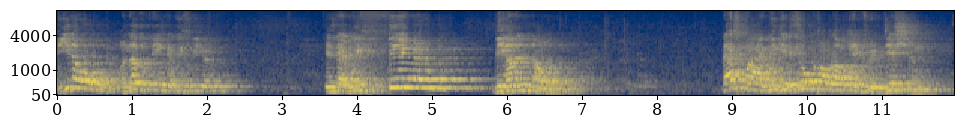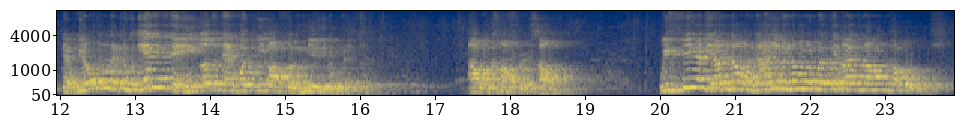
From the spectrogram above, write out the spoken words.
And you know another thing that we fear? Is that we fear the unknown. That's why we get so caught up in tradition that we don't want to do anything other than what we are familiar with, our comfort zone. We fear the unknown, not even knowing what the unknown holds.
